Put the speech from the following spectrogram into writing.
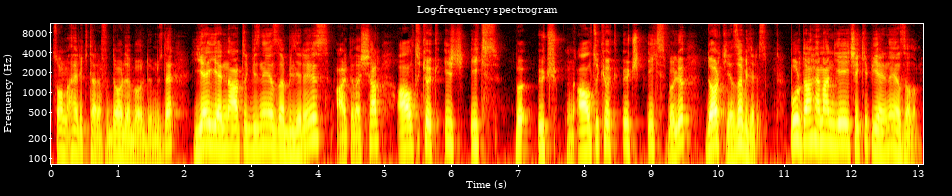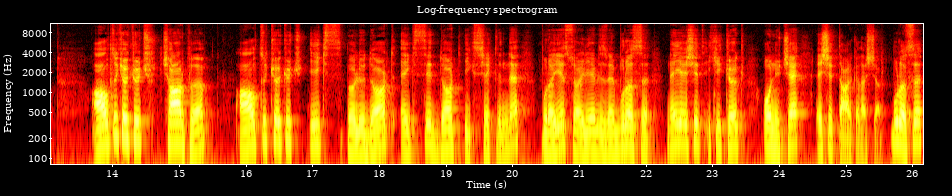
Sonra her iki tarafı 4'e böldüğümüzde y yerine artık biz ne yazabiliriz arkadaşlar? 6 kök x 3 6 kök 3x bölü 4 yazabiliriz. Burada hemen y'yi çekip yerine yazalım. 6 kök 3 çarpı 6 kök 3 x bölü 4 eksi 4x şeklinde burayı söyleyebiliriz. Ve burası neye eşit? 2 kök 13'e eşitti arkadaşlar. Burası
